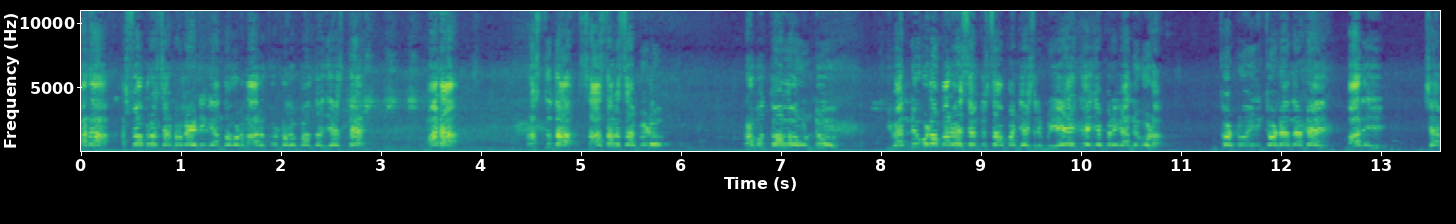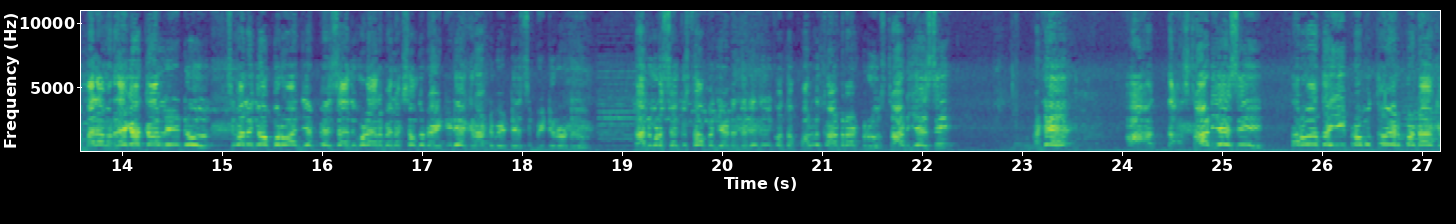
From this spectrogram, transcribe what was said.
మన అశ్వాపురం సెంట్రల్ లైటింగ్ ఎంత కూడా నాలుగు కోట్ల రూపాయలతో చేస్తే మన ప్రస్తుత శాసనసభ్యుడు ప్రభుత్వంలో ఉంటూ ఇవన్నీ కూడా మనమే శంకుస్థాపన చేసిన ఏదైతే అయితే చెప్పిన ఇవన్నీ కూడా. ఇంకోటి ఇంకోటి ఏంటంటే మాది మన రేగా కాలనీ ఇటు శివలింగాపురం అని చెప్పేసి అది కూడా ఎనభై లక్షలతో ఐటీడీఏ గ్రాంట్ పెట్టేసి బీటీ రోడ్డు దాన్ని కూడా శంకుస్థాపన చేయడం జరిగింది. కొంత పనులు కాంట్రాక్టర్ స్టార్ట్ చేసి అంటే స్టార్ట్ చేసి తర్వాత ఈ ప్రభుత్వం ఏర్పడ్డాక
